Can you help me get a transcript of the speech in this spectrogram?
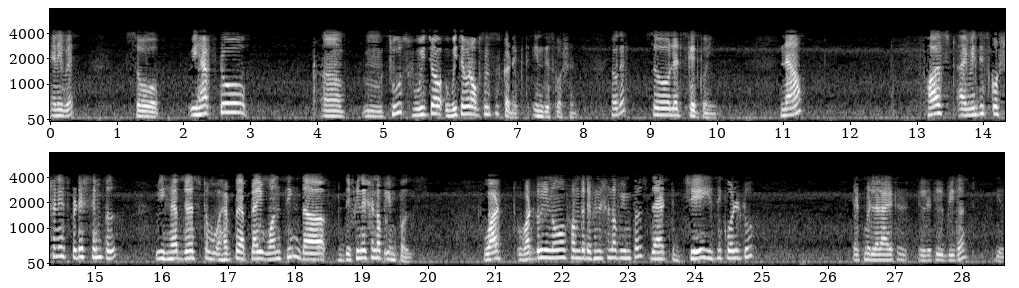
Anyway, so we have to Uh, mm, choose which whichever options is correct in this question. Okay, so let's get going. Now, first, I mean this question is pretty simple. We have just uh, have to apply one thing: the definition of impulse. What what do we know from the definition of impulse? That J is equal to let me write it a little bigger. Yes,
